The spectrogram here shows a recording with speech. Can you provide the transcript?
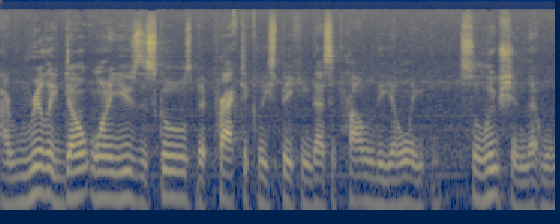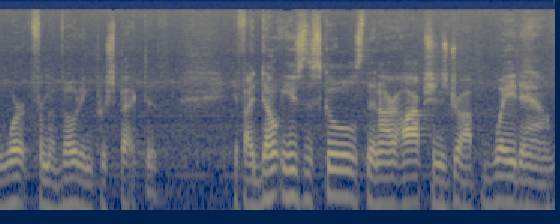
I really don't want to use the schools, but practically speaking, that's probably the only solution that will work from a voting perspective. If I don't use the schools, then our options drop way down.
